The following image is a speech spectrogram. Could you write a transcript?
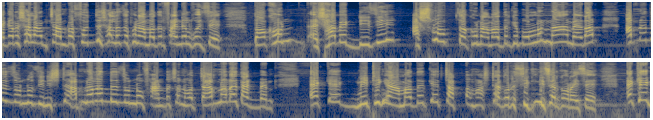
এগারো সালে আনছে আমরা চোদ্দ সালে যখন আমাদের ফাইনাল হয়েছে তখন সাবেক ডিজি আশরফ তখন আমাদেরকে বলল, না, ম্যাডাম, আপনাদের জন্য জিনিসটা, আপনাদের জন্য ফাউন্ডেশন হচ্ছে, আপনারাই থাকবেন। এক এক মিটিংয়ে আমাদেরকে চারটা পাঁচটা করে সিগনেচার করাইছে। এক এক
